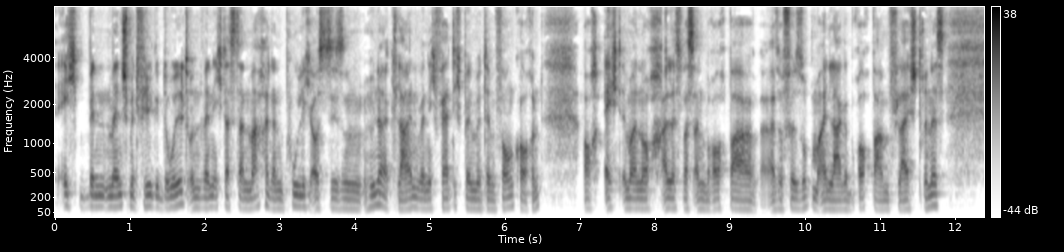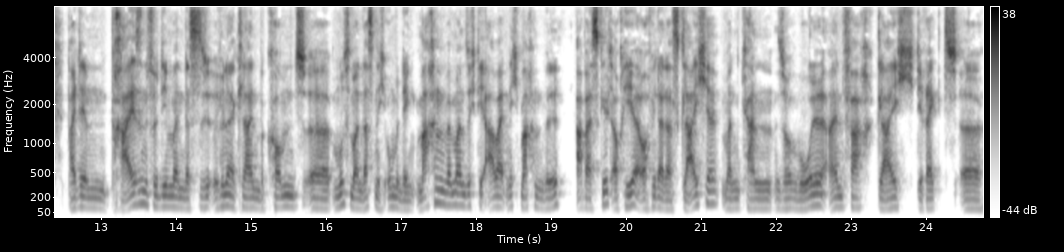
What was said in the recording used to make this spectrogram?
ich bin Mensch mit viel Geduld und wenn ich das dann mache, dann pool ich aus diesem Hühnerklein, wenn ich fertig bin mit dem Fondkochen, auch echt immer noch alles, was an brauchbar, also für Suppeneinlage brauchbarem Fleisch drin ist bei den Preisen, für die man das Hühnerklein bekommt, äh, muss man das nicht unbedingt machen, wenn man sich die Arbeit nicht machen will. Aber es gilt auch hier auch wieder das Gleiche. Man kann sowohl einfach gleich direkt äh,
